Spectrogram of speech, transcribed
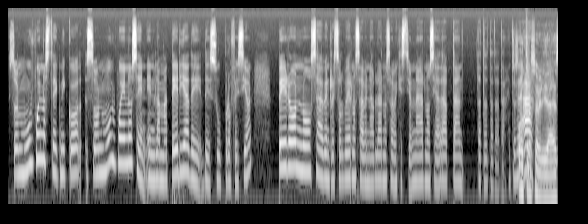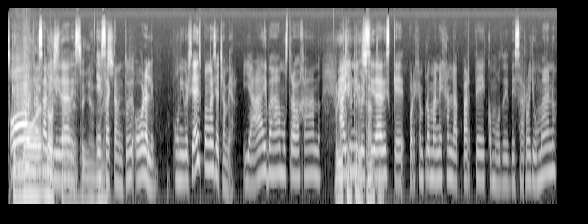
son muy buenos técnicos, son muy buenos en, en la materia de, de su profesión, pero no saben resolver, no saben hablar, no saben gestionar, no se adaptan, ta, ta, ta, ta. Entonces, otras ah, habilidades que otras no, habilidades. Exactamente. Entonces, órale, universidades pónganse a chambear. Y ahí vamos trabajando. Hay universidades que, por ejemplo, manejan la parte como de desarrollo humano.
